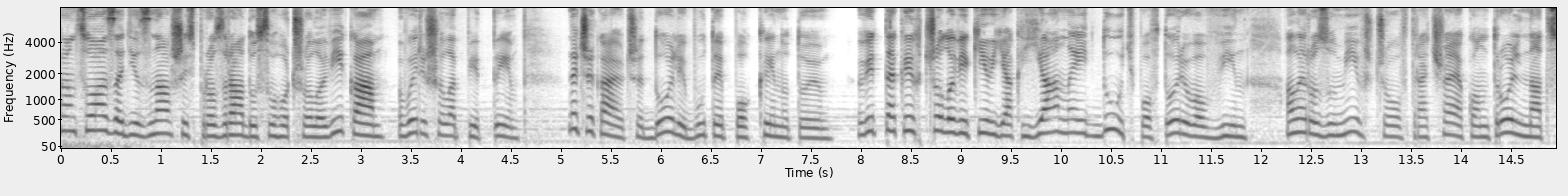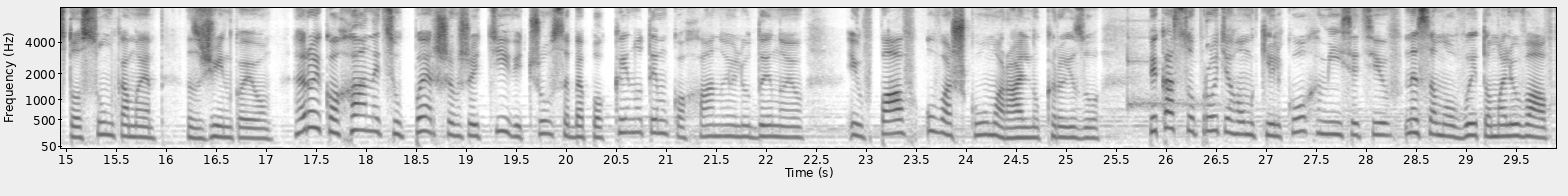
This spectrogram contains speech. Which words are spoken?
Франсуаза, дізнавшись про зраду свого чоловіка, вирішила піти, не чекаючи долі бути покинутою. Від таких чоловіків, як я, не йдуть, повторював він, але розумів, що втрачає контроль над стосунками з жінкою. Герой коханець уперше в житті відчув себе покинутим коханою людиною і впав у важку моральну кризу. Пікассо протягом кількох місяців несамовито малював.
